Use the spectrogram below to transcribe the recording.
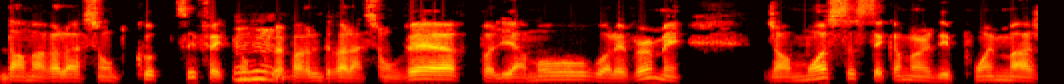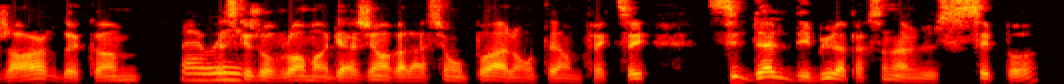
dans ma relation de couple, tu sais, fait qu'on Mhm. pourrait parler de relation ouverte, polyamour, whatever, mais genre, moi, ça, c'était comme un des points majeurs de comme, Ben est-ce que je vais vouloir m'engager en relation ou pas à long terme? Fait que, tu sais, si dès le début, la personne, elle ne le sait pas,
